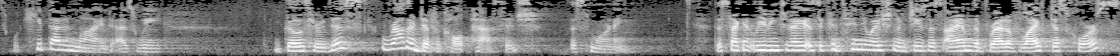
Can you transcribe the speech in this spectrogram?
So we'll keep that in mind as we go through this rather difficult passage this morning. The second reading today is a continuation of Jesus' I am the bread of life discourse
